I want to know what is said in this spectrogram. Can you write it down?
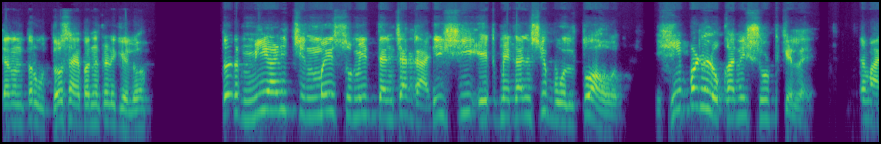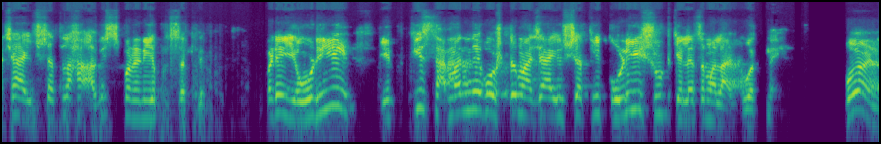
त्यानंतर उद्धव साहेबांकडे गेलो तर मी आणि चिन्मयी सुमित त्यांच्या गाडीशी एकमेकांशी बोलतो आहोत. हे पण लोकांनी शूट केलंय. तर माझ्या आयुष्यातला हा अविस्मरणीय प्रसंग. म्हणजे एवढी इतकी सामान्य गोष्ट माझ्या आयुष्यातली कोणीही शूट केल्याचं मला आठवत नाही. पण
